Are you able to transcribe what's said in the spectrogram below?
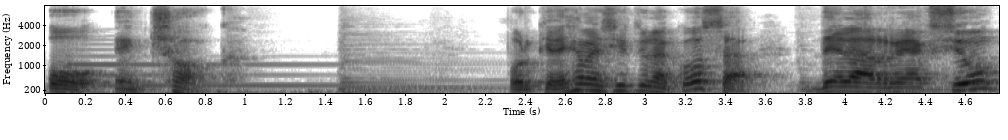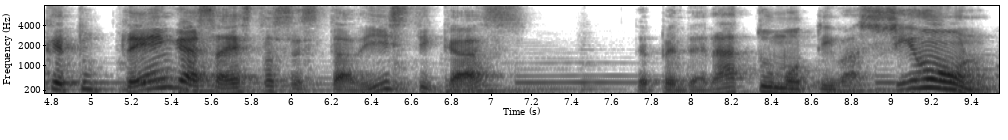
o en shock? Porque déjame decirte una cosa, de la reacción que tú tengas a estas estadísticas, dependerá tu motivación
